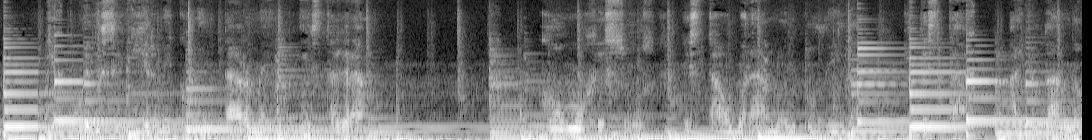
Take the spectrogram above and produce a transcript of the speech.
que puedes seguirme y comentarme en Instagram cómo Jesús está obrando en tu vida y te está ayudando.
